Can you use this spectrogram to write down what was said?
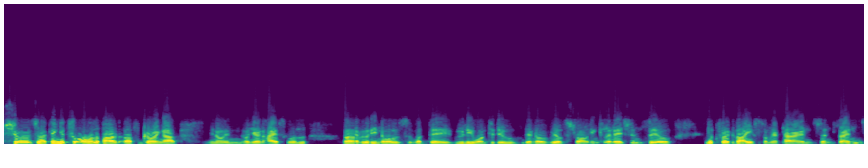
Sure. So I think it's all about of growing up. You know, in, when you're in high school, not everybody knows what they really want to do. There are no real strong inclinations. So you'll look for advice from your parents and friends.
